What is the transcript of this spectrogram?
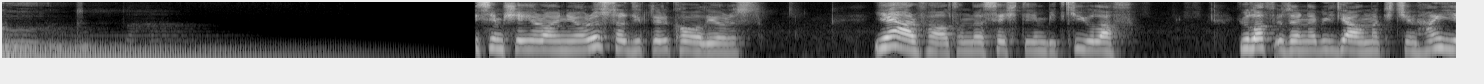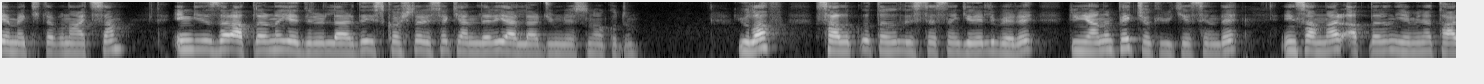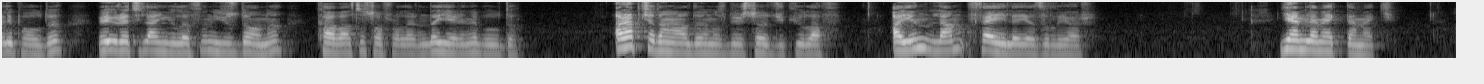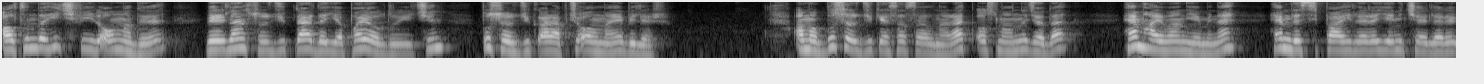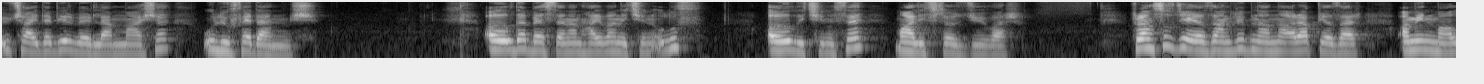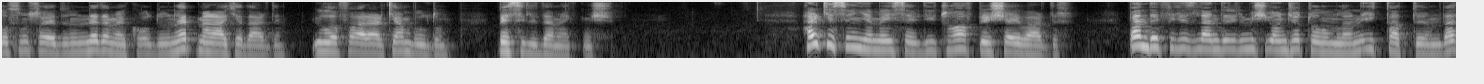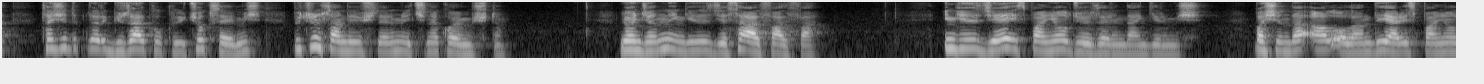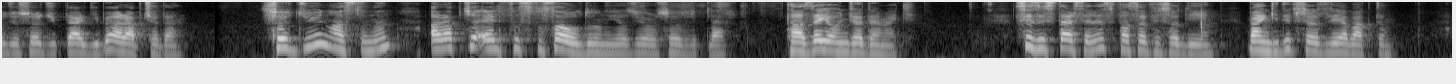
Écoute. İsim şehir oynuyoruz, sözcükleri kovalıyoruz. Y harfi altında seçtiğim bitki yulaf. Yulaf üzerine bilgi almak için hangi yemek kitabını açsam, İngilizler atlarına yedirirlerdi, İskoçlar ise kendileri yerler cümlesini okudum. Yulaf, sağlıklı tahıl listesine gireli beri dünyanın pek çok ülkesinde insanlar atların yemine talip oldu ve üretilen yulafın %10'u kahvaltı sofralarında yerini buldu. Arapçadan aldığımız bir sözcük yulaf. Ayın lam fe ile yazılıyor. Yemlemek demek. Altında hiç fiil olmadığı, verilen sözcükler de yapay olduğu için bu sözcük Arapça olmayabilir. Ama bu sözcük esas alınarak Osmanlıca'da hem hayvan yemine hem de sipahilere yeniçerilere 3 ayda bir verilen maaşa ulufe denmiş. Ağılda beslenen hayvan için uluf, ağıl için ise malif sözcüğü var. Fransızca yazan Lübnanlı Arap yazar Amin Maluf'un soyadının ne demek olduğunu hep merak ederdim. Yulafı ararken buldum. Besili demekmiş. Herkesin yemeği sevdiği tuhaf bir şey vardır. Ben de filizlendirilmiş yonca tohumlarını ilk tattığımda taşıdıkları güzel kokuyu çok sevmiş, bütün sandviçlerimin içine koymuştum. Yonca'nın İngilizcesi alfalfa. İngilizceye İspanyolca üzerinden girmiş. Başında al olan diğer İspanyolca sözcükler gibi Arapçadan. Sözcüğün aslının Arapça el fısfısa olduğunu yazıyor sözlükler. Taze yonca demek. Siz isterseniz fasafiso deyin. Ben gidip sözlüğe baktım.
